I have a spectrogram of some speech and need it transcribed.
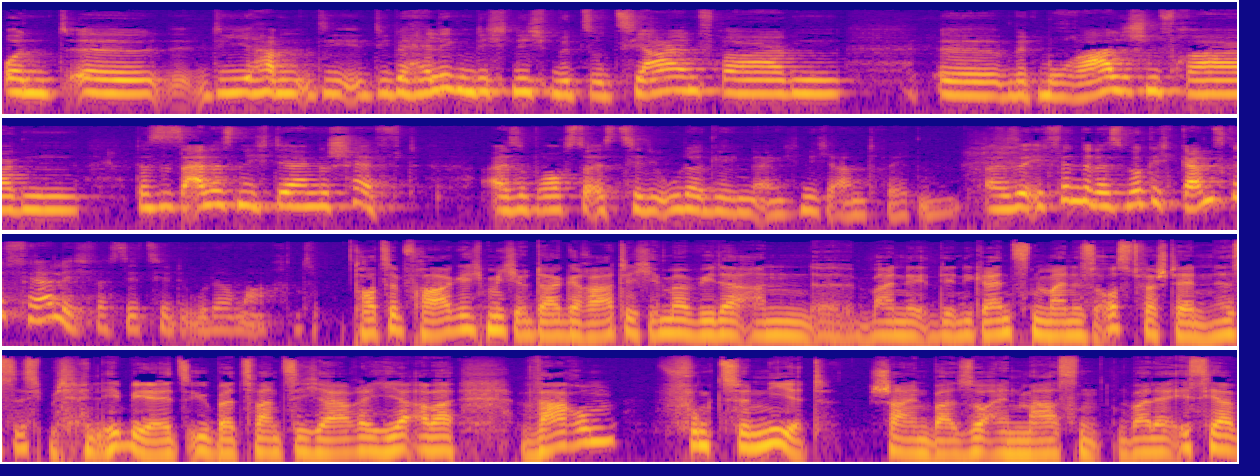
und äh, die haben, die, die behelligen dich nicht mit sozialen Fragen, äh, mit moralischen Fragen. Das ist alles nicht deren Geschäft. Also brauchst du als CDU dagegen eigentlich nicht antreten. Also ich finde das wirklich ganz gefährlich, was die CDU da macht. Trotzdem frage ich mich, und da gerate ich immer wieder an äh, meine, die Grenzen meines Ostverständnisses, ich lebe ja jetzt über 20 Jahre hier, aber warum funktioniert scheinbar so ein Maßen, weil er ist ja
